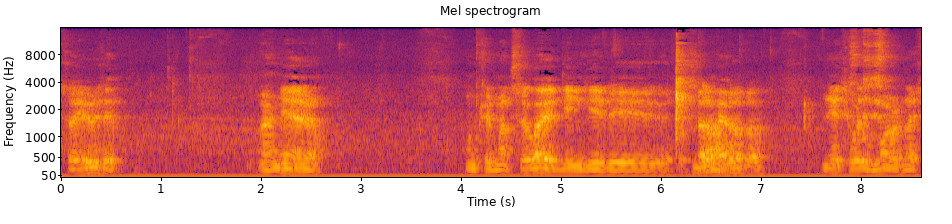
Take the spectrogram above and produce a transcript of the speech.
в Союзе, они, в общем, отсылают деньги или это да, да, да. Есть возможность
